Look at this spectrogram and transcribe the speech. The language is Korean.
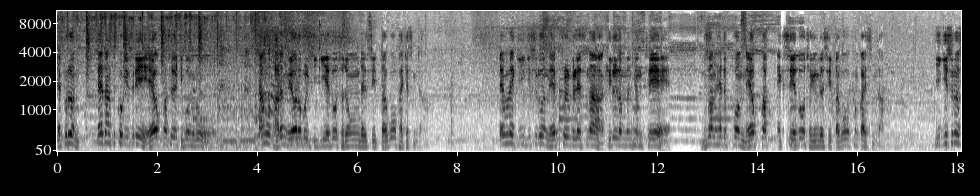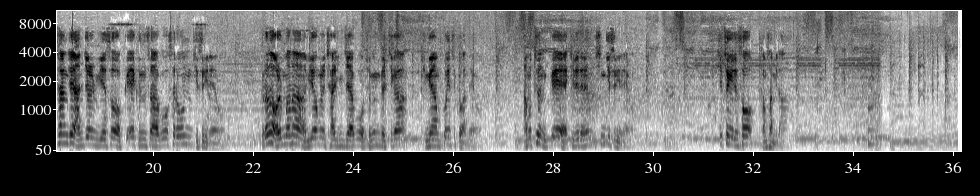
애플은 해당 특허 기술이 에어팟을 기본으로 향후 다른 웨어러블 기기에도 적용될 수 있다고 밝혔습니다. 때문에 이 기술은 애플 글래스나 귀를 넘는 형태의 무선 헤드폰 에어팟 X에도 적용될 수 있다고 평가했습니다. 이 기술은 사용자의 안전을 위해서 꽤 근사하고 새로운 기술이네요. 그러나 얼마나 위험을 잘 인지하고 적용될지가 중요한 포인트일 것 같네요. 아무튼 꽤 기대되는 신기술이네요. 시청해주셔서 감사합니다.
